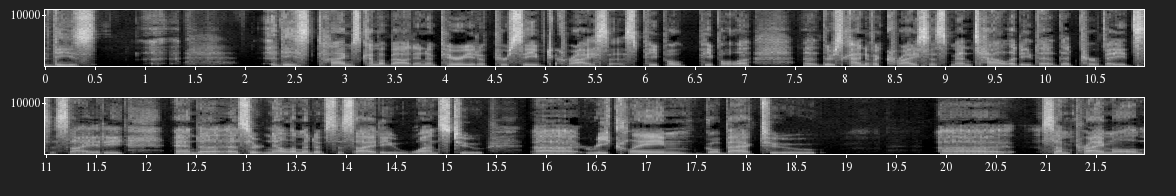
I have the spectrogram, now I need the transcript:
these these times come about in a period of perceived crisis. People, people, uh, uh, there's kind of a crisis mentality that that pervades society, and uh, a certain element of society wants to uh, reclaim, go back to uh, some primal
